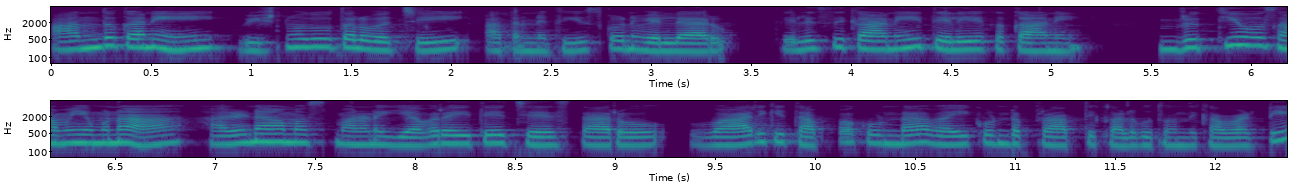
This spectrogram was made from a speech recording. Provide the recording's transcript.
అందుకని విష్ణుదూతలు వచ్చి అతన్ని తీసుకొని వెళ్ళారు. తెలిసి కానీ తెలియక కానీ మృత్యువు సమయమున హరినామ స్మరణ ఎవరైతే చేస్తారో వారికి తప్పకుండా వైకుంఠ ప్రాప్తి కలుగుతుంది కాబట్టి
